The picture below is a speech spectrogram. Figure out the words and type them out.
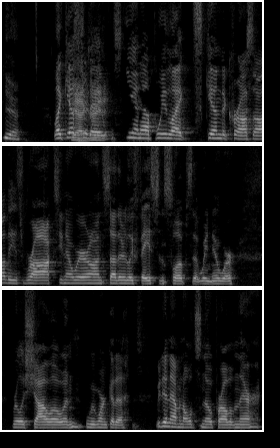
Yeah. Like yesterday, yeah, skiing up, we like skinned across all these rocks. You know, we were on southerly facing slopes that we knew were really shallow, and we weren't gonna, we didn't have an old snow problem there.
